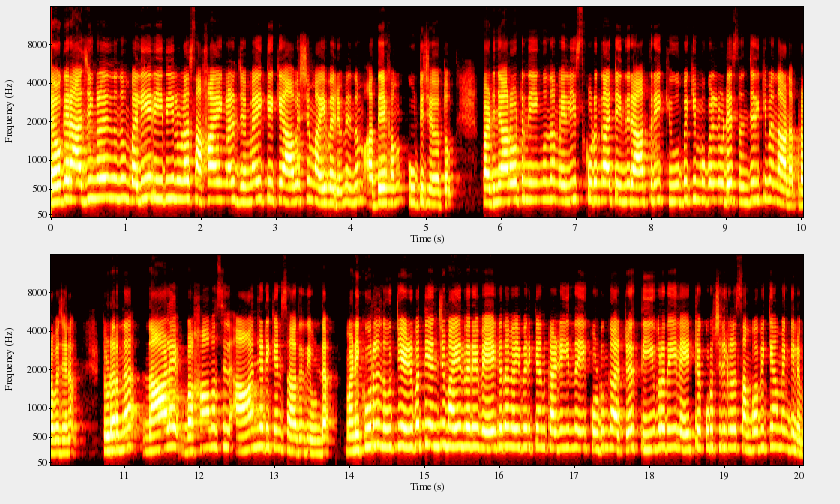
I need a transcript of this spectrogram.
ലോകരാജ്യങ്ങളിൽ നിന്നും വലിയ രീതിയിലുള്ള സഹായങ്ങൾ ജമൈക്കയ്ക്ക് ആവശ്യമായി വരും എന്നും അദ്ദേഹം കൂട്ടിച്ചേർത്തു. പടിഞ്ഞാറോട്ട് നീങ്ങുന്ന മെലീസ് കൊടുങ്കാറ്റ് ഇന്ന് രാത്രി ക്യൂബയ്ക്ക് മുകളിലൂടെ സഞ്ചരിക്കുമെന്നാണ് പ്രവചനം. തുടർന്ന് നാളെ ബഹാമസിൽ ആഞ്ഞടിക്കാൻ സാധ്യതയുണ്ട്. മണിക്കൂറിൽ നൂറ്റി മൈൽ വരെ വേഗത കൈവരിക്കാൻ കഴിയുന്ന ഈ കൊടുങ്കാറ്റ് തീവ്രതയിൽ ഏറ്റക്കുറച്ചിലുകൾ സംഭവിക്കാമെങ്കിലും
